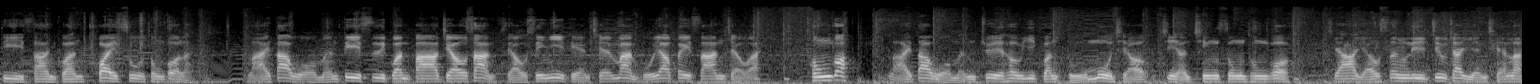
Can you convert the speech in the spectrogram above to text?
第三关快速通过了。来到我们第四关芭蕉扇，小心一点，千万不要被扇走啊！通过。来到我们最后一关独木桥，竟然轻松通过，加油，胜利就在眼前了！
